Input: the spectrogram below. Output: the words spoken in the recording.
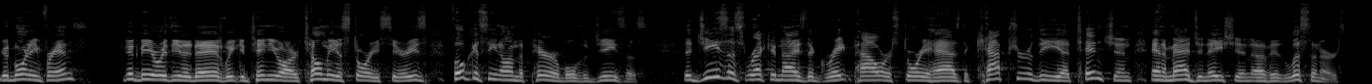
Good morning, friends. It's good to be here with you today as we continue our Tell Me a Story series, focusing on the parables of Jesus. That Jesus recognized the great power a story has to capture the attention and imagination of his listeners.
